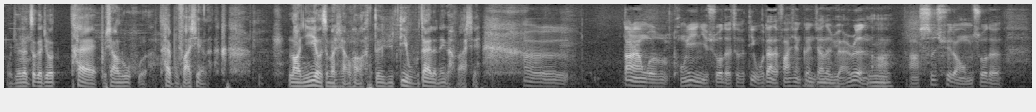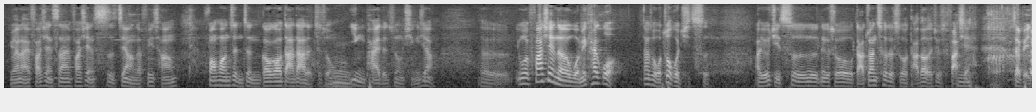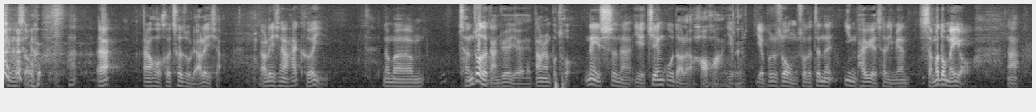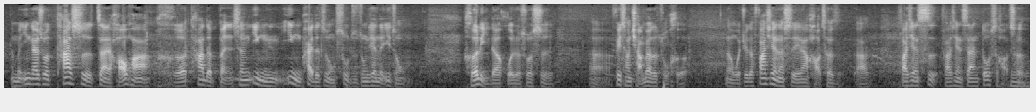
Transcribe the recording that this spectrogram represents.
我觉得这个就太不像路虎了，太不发现了。老倪有什么想法？对于第五代的那个发现？呃，当然我同意你说的，这个第五代的发现更加的圆润了啊、啊，失去了我们说的原来发现三、发现四这样的非常方方正正、高高大大的这种硬派的这种形象。呃，因为发现呢，我没开过，但是我坐过几次。啊，有几次那个时候打专车的时候打到的就是发现，在北京的时候，哎，然后和车主聊了一下，聊了一下还可以，那么乘坐的感觉也当然不错，内饰呢也兼顾到了豪华，也不也不是说我们说的真的硬派越野车里面什么都没有，啊，那么应该说它是在豪华和它的本身硬硬派的这种素质中间的一种合理的或者说是呃非常巧妙的组合。那我觉得发现呢是一辆好车子啊，发现四、发现三都是好车。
